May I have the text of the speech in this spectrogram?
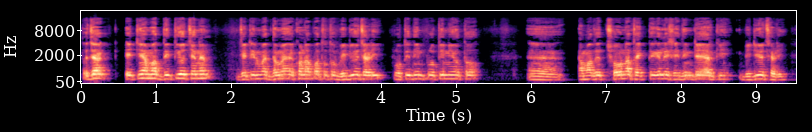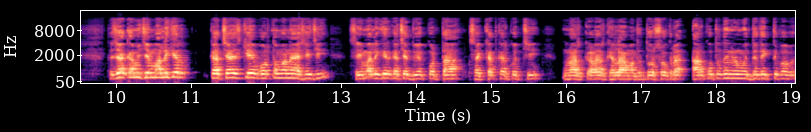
তো যাক, এটি আমার দ্বিতীয় চ্যানেল, যেটির মাধ্যমে এখন আপাতত ভিডিও ছাড়ি, প্রতিদিন প্রতিনিয়ত আমাদের ছৌ না থাকতে গেলে সেই দিনটাই আর কি ভিডিও ছাড়ি। তো যাক, আমি যে মালিকের কাছে আজকে বর্তমানে এসেছি, সেই মালিকের কাছে দু এক কথা সাক্ষাৎকার করছি। ওনার কাড়ার খেলা আমাদের দর্শকরা আর কতদিনের মধ্যে দেখতে পাবে?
